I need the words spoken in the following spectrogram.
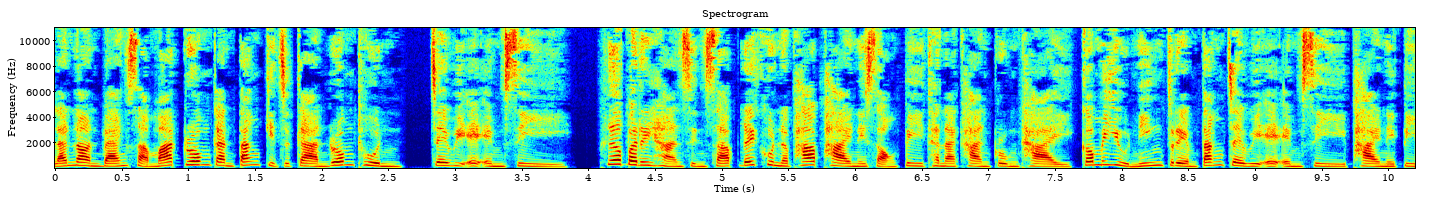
และนอนแบงก์สามารถร่วมกันตั้งกิจการร่วมทุน JVAMC เพื่อบริหารสินทรัพย์ได้คุณภาพภายใน 2 ปีธนาคารกรุงไทย ก็ไม่อยู่นิ่งเตรียมตั้ง JVAMC ภายในปี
